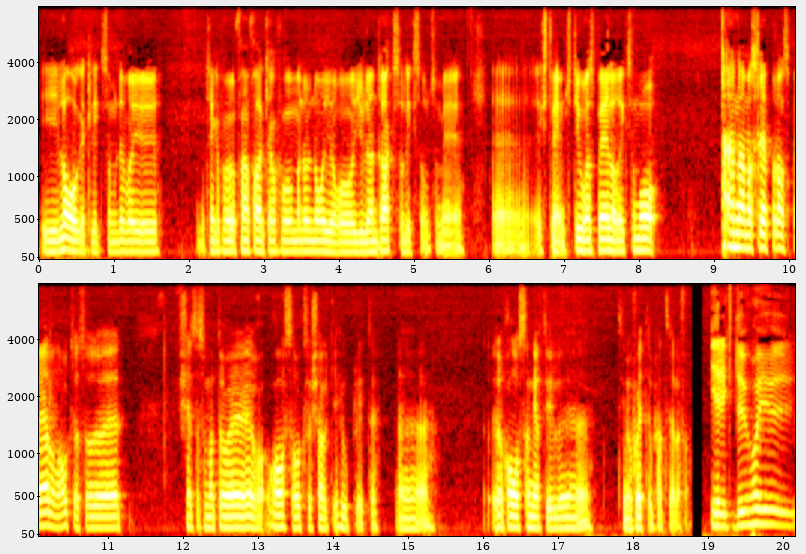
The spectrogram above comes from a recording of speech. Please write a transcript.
i laget liksom. Det var ju, jag tänker på framförallt kanske Manuel Neuer och Julian Draxler liksom som är eh, extremt stora spelare liksom. Och när man släpper de spelarna också så eh, känns det som att då eh, rasar också Schalke ihop lite. Eh, rasar ner till, eh, till en sjätteplats i alla fall. Erik, du har ju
